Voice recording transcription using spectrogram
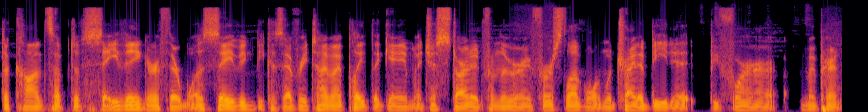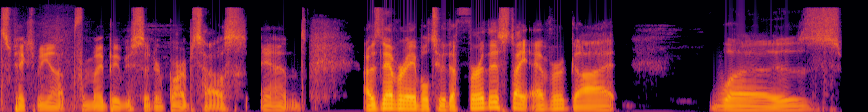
the concept of saving or if there was saving because every time I played the game I just started from the very first level and would try to beat it before my parents picked me up from my babysitter Barb's house and I was never able to. The furthest I ever got was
